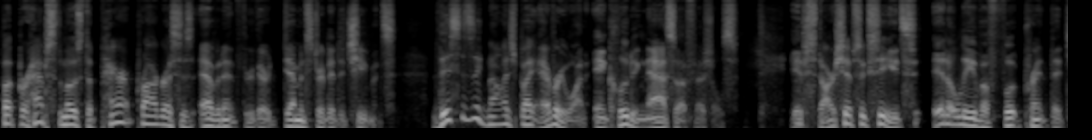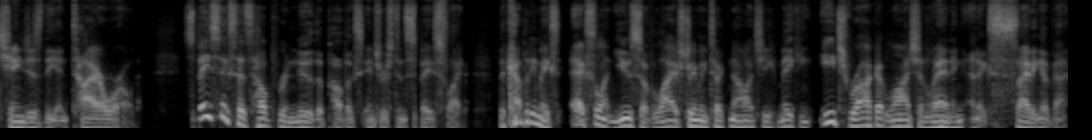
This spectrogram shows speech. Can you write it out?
but perhaps the most apparent progress is evident through their demonstrated achievements. This is acknowledged by everyone, including NASA officials. If Starship succeeds, it'll leave a footprint that changes the entire world. SpaceX has helped renew the public's interest in spaceflight. The company makes excellent use of live streaming technology, making each rocket launch and landing an exciting event.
